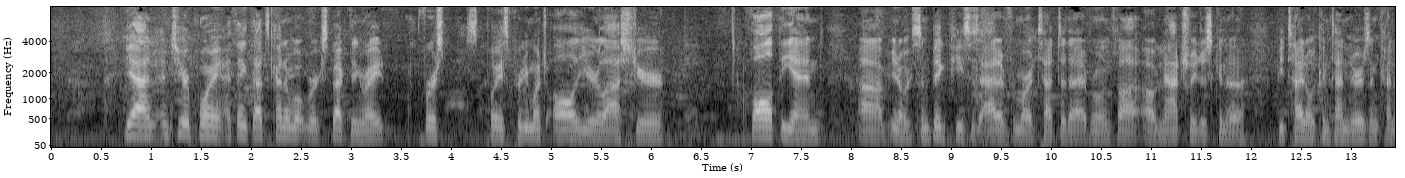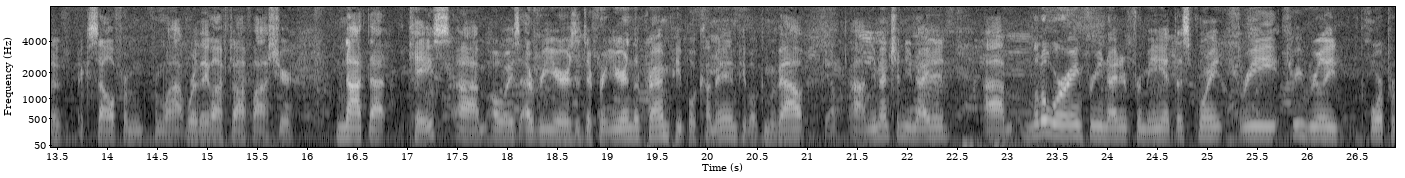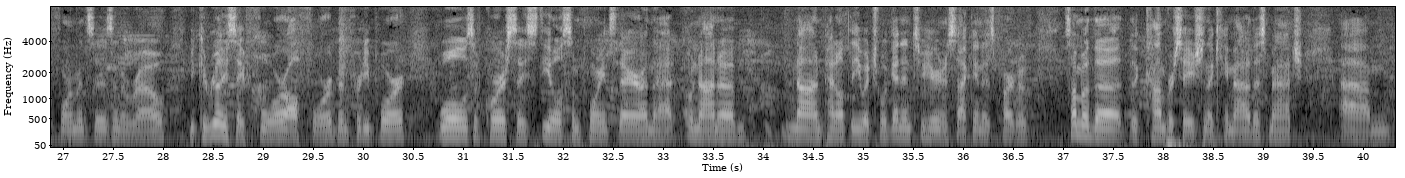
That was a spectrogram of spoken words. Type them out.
Yeah, and, and, to your point, I think that's kind of what we're expecting, right? First place pretty much all year last year, yeah. fall at the end. Uh, you know, some big pieces added from Arteta that everyone thought, oh, naturally just going to be title contenders and kind of excel from from where they left off last year. Not that case. Um, always, every year is a different year in the Prem. People come in, people can move out. Yep. Um, you mentioned United. A um, little worrying for United for me at this point. Three three really poor performances in a row. You could really say four. All four have been pretty poor. Wolves, of course, they steal some points there on that Onana non-penalty, which we'll get into here in a second as part of some of the, the conversation that came out of this match. Um,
